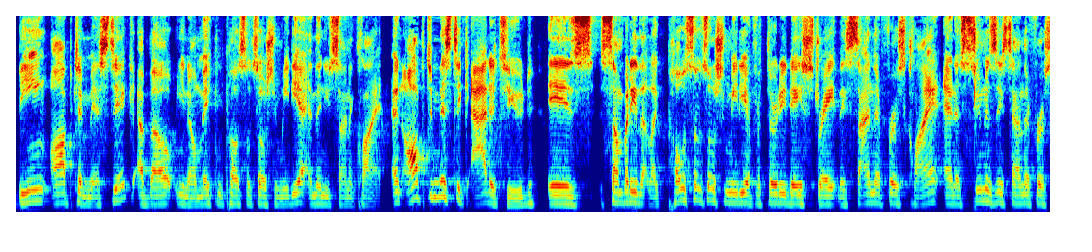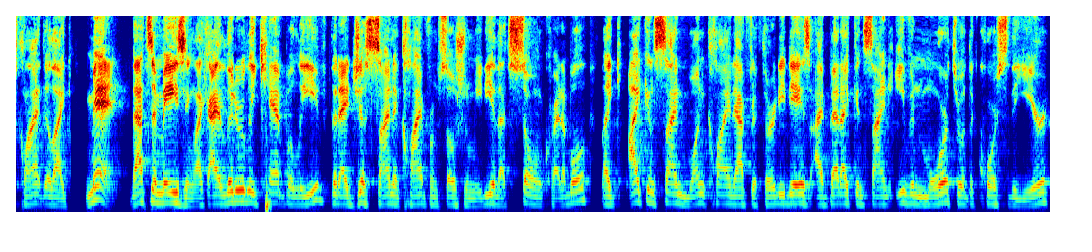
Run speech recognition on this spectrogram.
being optimistic about, you know, making posts on social media and then you sign a client. An optimistic attitude is somebody that like posts on social media for 30 days straight, they sign their first first client. And as soon as they sign their first client, they're like, man, that's amazing. Like, I literally can't believe that I just signed a client from social media. That's so incredible. Like, I can sign one client after 30 days. I bet I can sign even more throughout the course of the year.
